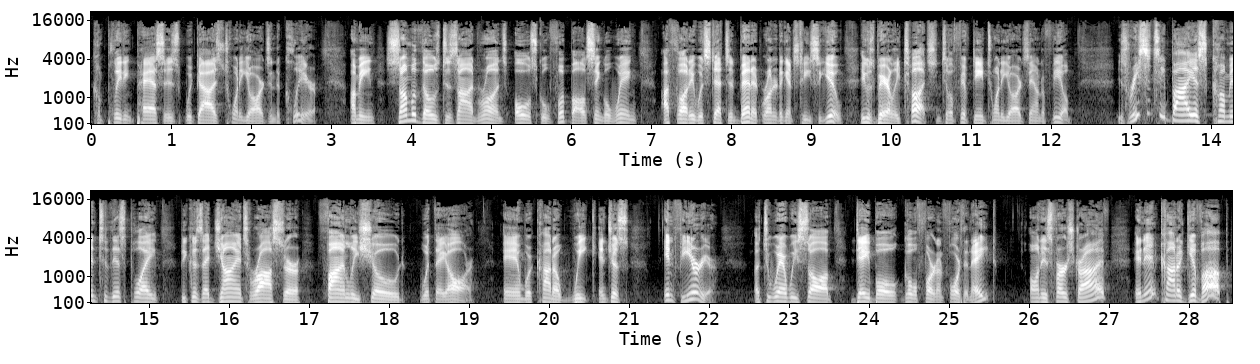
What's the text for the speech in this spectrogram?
completing passes with guys 20 yards in the clear. I mean, some of those designed runs, old school football, single wing, I thought it was Stetson Bennett running against TCU. He was barely touched until 15, 20 yards down the field. Is recency bias come into this play because that Giants roster finally showed what they are and were kind of weak and just inferior uh, to where we saw Daboll go for it on fourth and eight on his first drive and then kind of give up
